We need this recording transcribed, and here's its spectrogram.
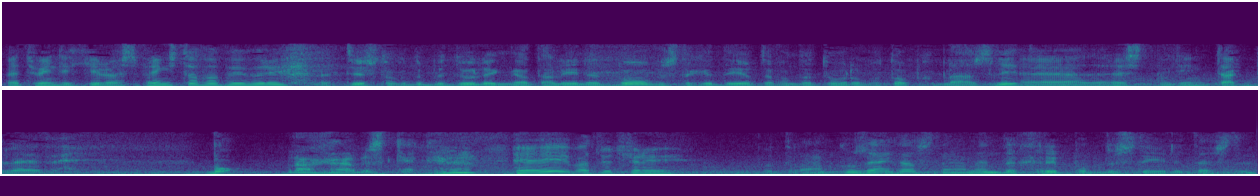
met 20 kilo springstof op je rug... Het is toch de bedoeling dat alleen het bovenste gedeelte van de toren wordt opgeblazen, niet? Ja, de rest moet intact blijven. Bon, dan gaan we eens kijken, hè? Hé, hey, wat doet je nu? Het raamkozijn gaan staan en de grip op de steden testen.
